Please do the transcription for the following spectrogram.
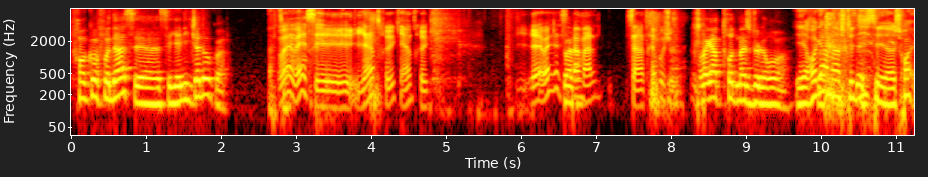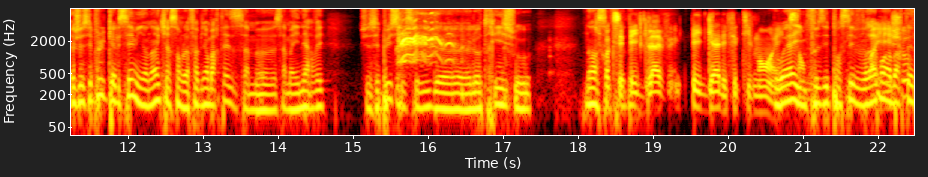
Franco Foda, c'est, euh, c'est Yannick Jadot, quoi. Attends. Ouais, ouais, c'est. Il y a un truc, il y a un truc. Ouais, ouais, c'est Voilà. pas mal. C'est un très beau jeu. Je regarde trop de matchs de l'Euro. hein. Et regarde, hein, je te dis, c'est, euh, je crois, je sais plus lequel c'est, mais il y en a un qui ressemble à Fabien Barthez. Ça me, ça m'a énervé. Je sais plus si c'est celui de l'Autriche ou. Non, Je crois que c'est. Pays de Galles, Pays de Galles effectivement. ouais, il me faisait penser vraiment il à Barthez.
